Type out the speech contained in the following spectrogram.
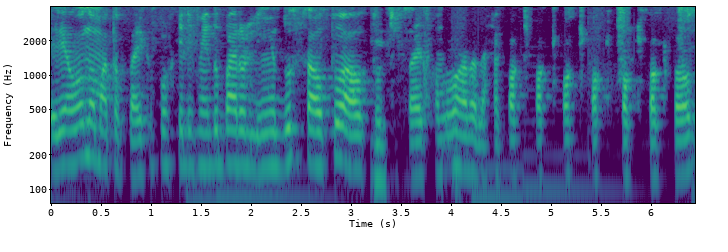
ele é onomatopeico porque ele vem do barulhinho do salto alto, que faz quando quando anda, né? Faz poc, poc, poc, poc, poc, poc, poc.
